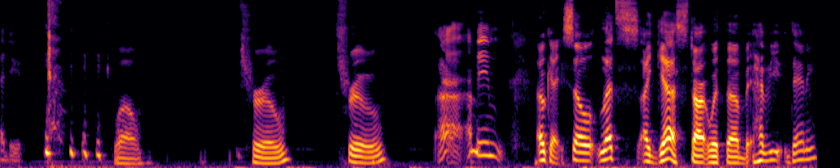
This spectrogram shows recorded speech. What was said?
a dude. well, true, true. Uh, I mean, okay. So let's, I guess, start with. Uh, have you, Danny?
